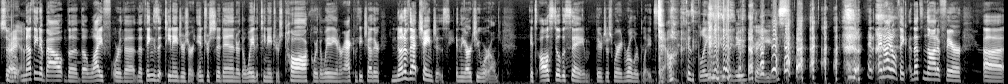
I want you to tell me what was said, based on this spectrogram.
So Right. nothing about the the life or the the things that teenagers are interested in, or the way that teenagers talk, or the way they interact with each other. None of that changes in the Archie world. It's all still the same. They're just wearing rollerblades now. Because blading is a new craze. and, and I don't think that's not a fair. Uh,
